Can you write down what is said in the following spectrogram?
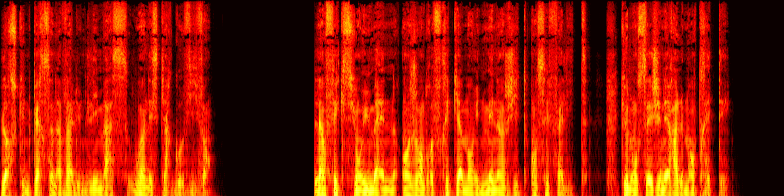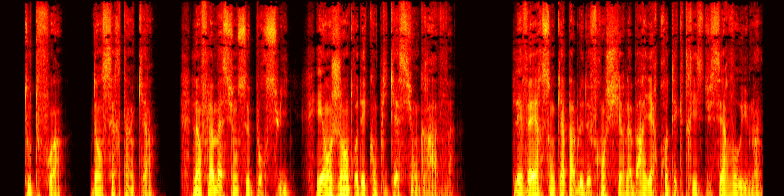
lorsqu'une personne avale une limace ou un escargot vivant. L'infection humaine engendre fréquemment une méningite encéphalite, que l'on sait généralement traiter. Toutefois, dans certains cas, l'inflammation se poursuit et engendre des complications graves. Les vers sont capables de franchir la barrière protectrice du cerveau humain,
